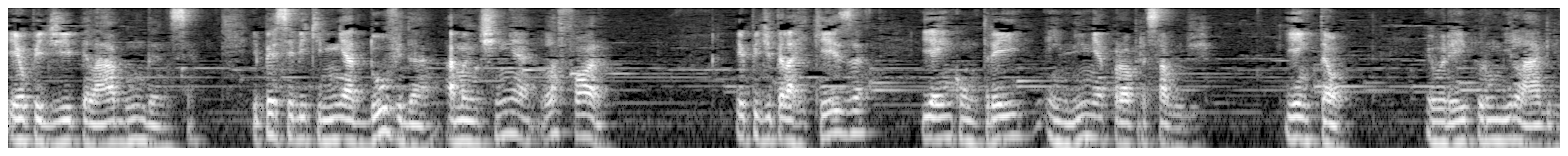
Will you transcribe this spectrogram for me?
Eu pedi pela abundância e percebi que minha dúvida a mantinha lá fora. Eu pedi pela riqueza e a encontrei em minha própria saúde. E então, eu orei por um milagre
